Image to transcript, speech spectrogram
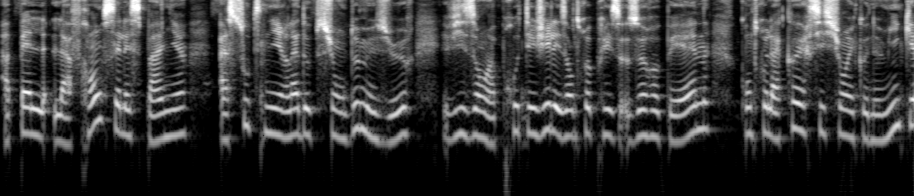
appelle la France et l'Espagne à soutenir l'adoption de mesures visant à protéger les entreprises européennes contre la coercition économique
